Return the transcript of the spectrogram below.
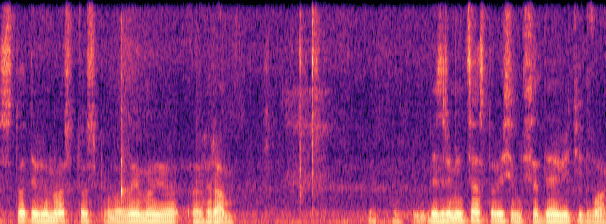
190 з половиною грам. Без ремінця 189,2.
